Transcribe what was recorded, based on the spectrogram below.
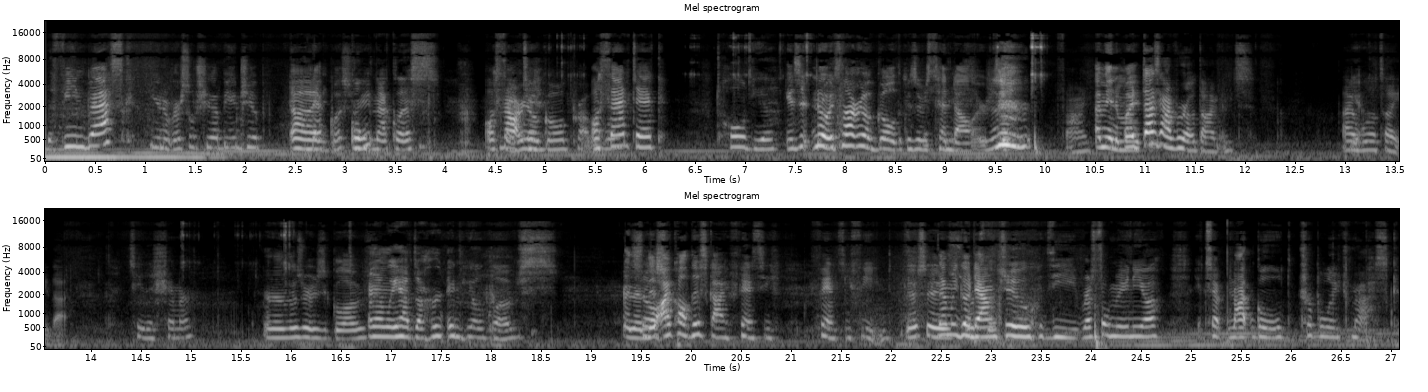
the Fiend mask, Universal Championship. uh, Necklace, gold right? necklace, It's not real gold, probably. Authentic. Told you. Is it? No, it's not real gold because it was ten dollars. Fine. I mean, it But might. it does have real diamonds. I Yeah. will tell you that. See the shimmer? And then those are his gloves. And then we have the hurt and heal gloves. And then so this. I call this guy Fancy Fancy Fiend. this is. Then we go down to the WrestleMania, except not gold, Triple H mask.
